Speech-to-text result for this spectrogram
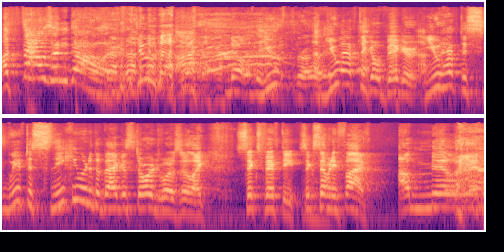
a thousand dollars. dude. No, you you have to go bigger. You have to we have to sneak you into the bag of storage wars. They're like 650, 675, a million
